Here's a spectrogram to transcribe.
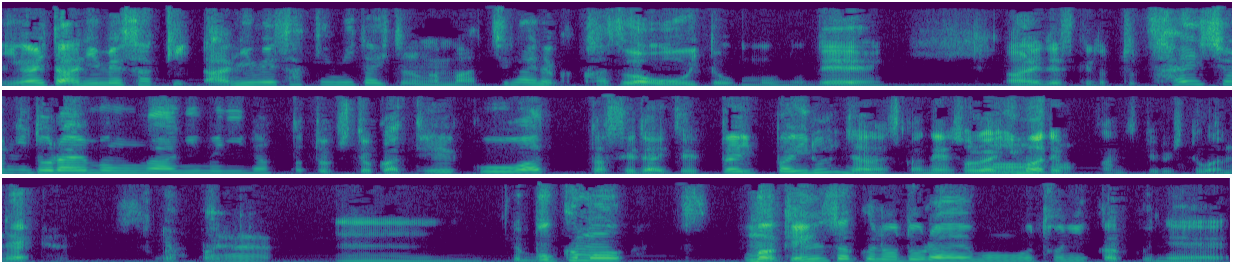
意外とアニメ先、アニメ先見た人の方が間違いなく数は多いと思うので、あれですけど、と最初にドラえもんがアニメになった時とか抵抗あった世代絶対いっぱいいるんじゃないですかね。それは今でも感じてる人はね。やっぱり。ねうーん。で僕も、まあ原作のドラえもんをとにかくね、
